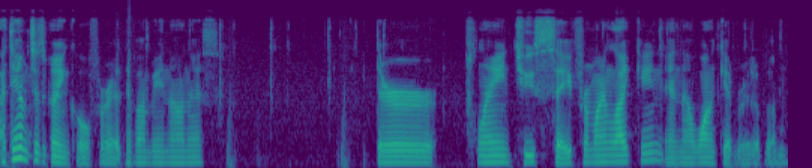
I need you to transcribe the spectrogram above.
I think I'm just going to go for it, if I'm being honest. They're playing too safe for my liking, and I want to get rid of them.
